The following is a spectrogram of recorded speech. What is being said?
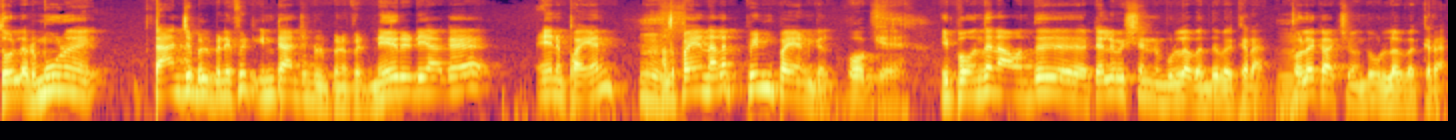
தொழில் மூணு டேஞ்சபிள் பெனிஃபிட் இன்டான்ஜிபிள் பெனிஃபிட் நேரடியாக என் பயன்? அந்த பயனால பின் பயன்கள். ஓகே. இப்போ வந்து நான் வந்து டெலிவிஷன் உள்ள வந்து வைக்கிறேன். தொலைக்காட்சி வந்து உள்ள வைக்கிறேன்.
